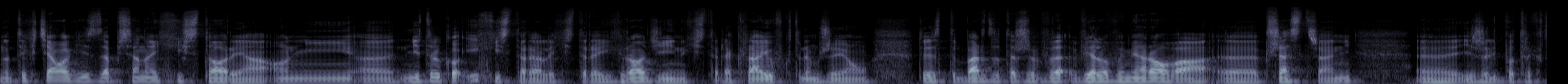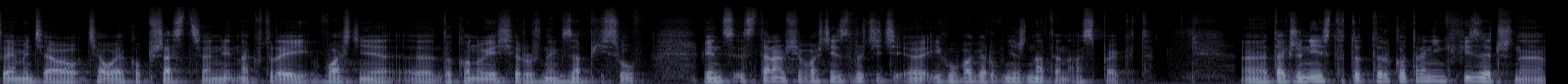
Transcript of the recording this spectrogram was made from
Na tych ciałach jest zapisana ich historia. Oni, e, nie tylko ich historia, ale historia ich rodzin, historia kraju, w którym żyją. To jest bardzo też wielowymiarowa e, przestrzeń. E, jeżeli potraktujemy ciało, ciało jako przestrzeń, na której właśnie e, dokonuje się różnych zapisów, więc staram się właśnie zwrócić e, ich uwagę również na ten aspekt. Także nie jest to, tylko trening fizyczny.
